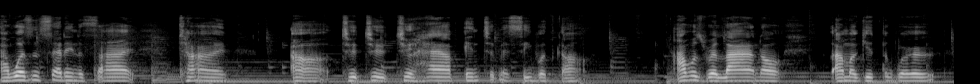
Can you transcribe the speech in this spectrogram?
I wasn't setting aside time uh, to, to, to have intimacy with God. I was relying on, I'm going to get the word.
